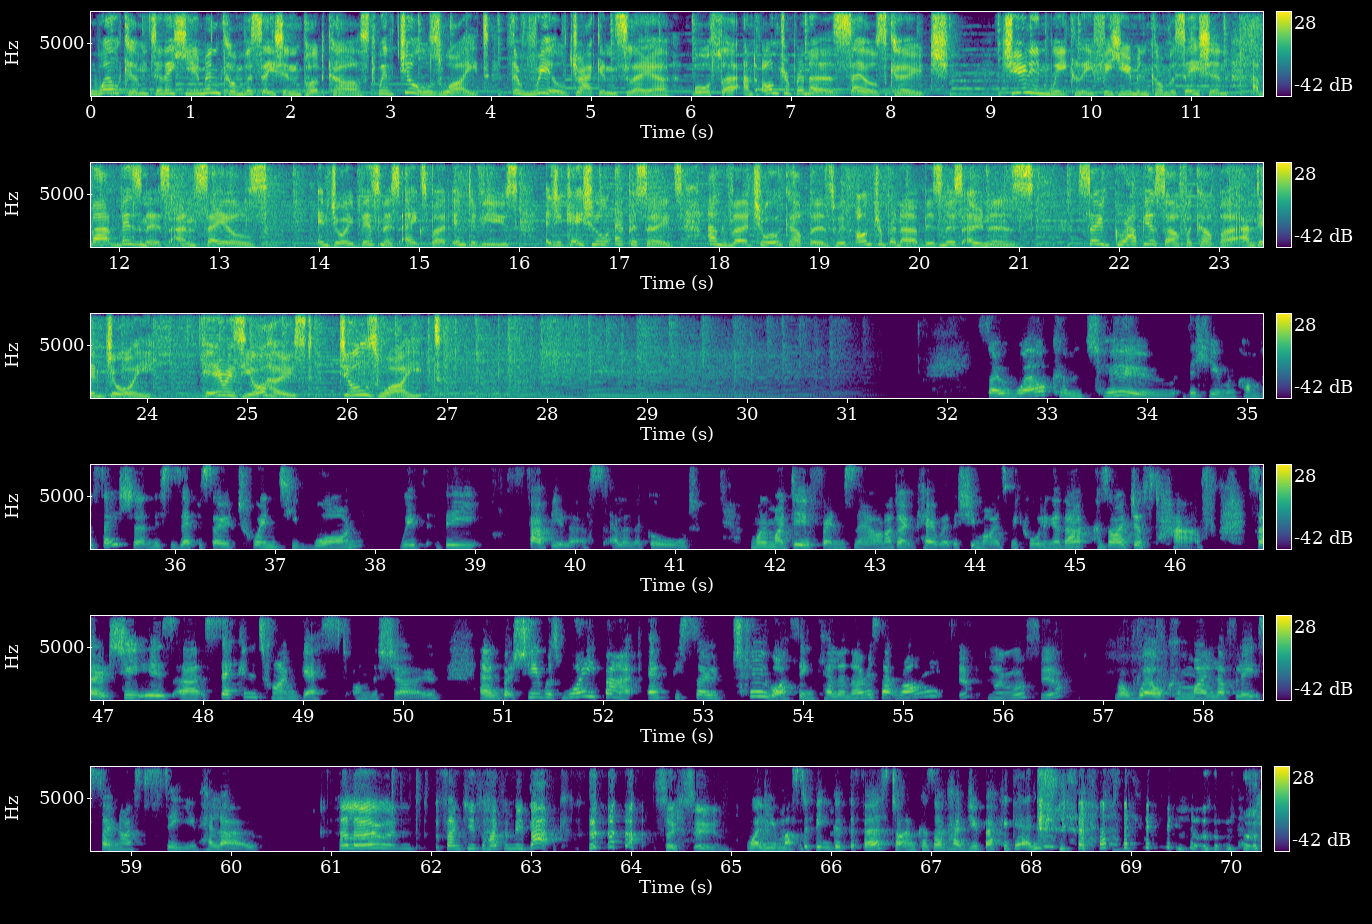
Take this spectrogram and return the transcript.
Welcome to the Human Conversation Podcast with Jules White, the real dragon slayer, author and entrepreneur sales coach. Tune in weekly for human conversation about business and sales. Enjoy business expert interviews, educational episodes, and virtual cuppers with entrepreneur business owners. So grab yourself a cuppa and enjoy. Here is your host, Jules White. So, welcome to the Human Conversation. This is episode 21 with the fabulous Eleanor Gould, one of my dear friends now, and I don't care whether she minds me calling her that because I just have. So, she is a second time guest on the show, um, but she was way back, episode two, I think, Eleanor. Is that right? Yeah, I was, yeah. Well, welcome, my lovely. It's so nice to see you. Hello. Hello, and thank you for having me back so soon. Well, you must have been good the first time because I've had you back again.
